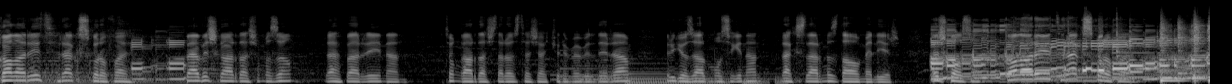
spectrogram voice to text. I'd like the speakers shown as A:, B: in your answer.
A: Qalorit rəqs qrupu Bəbiş qardaşımızın rəhbərliyi ilə bütün qardaşlara öz təşəkkürümü bildirirəm. Bir gözəl musiqi ilə rəqslərimiz davam eləyir. Eşq olsun. Qalorit rəqs qrupu.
